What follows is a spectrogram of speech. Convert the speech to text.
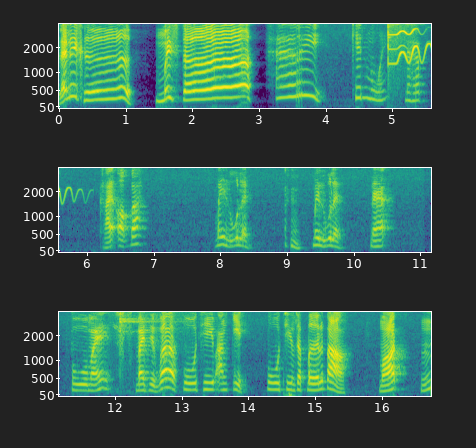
และนี่คือมิสเตอร์แฮร์รี่เคนหมวยนะครับ ขายออกปะไม่รู้เลย ไม่รู้เลยนะฮะฟูไหมหมายถึงว่าฟูทีมอังกฤษฟูทีมสเปอร์หรือเปล่า มอสหืม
